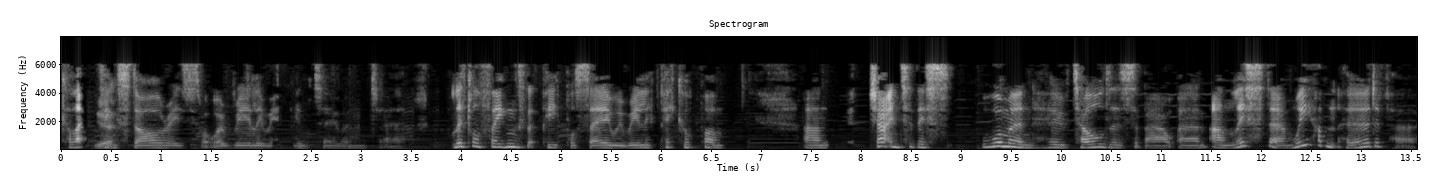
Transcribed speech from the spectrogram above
Collecting Yeah. stories is what we're really, really into, and uh, little things that people say we really pick up on. And chatting to this woman who told us about um, Anne Lister, and we hadn't heard of her.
